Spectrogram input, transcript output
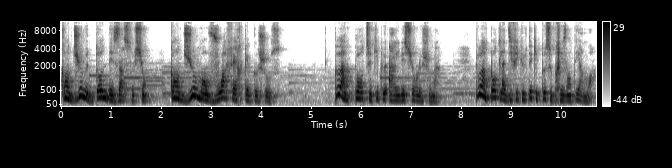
quand Dieu me donne des instructions, quand Dieu m'envoie faire quelque chose, peu importe ce qui peut arriver sur le chemin, peu importe la difficulté qui peut se présenter à moi,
